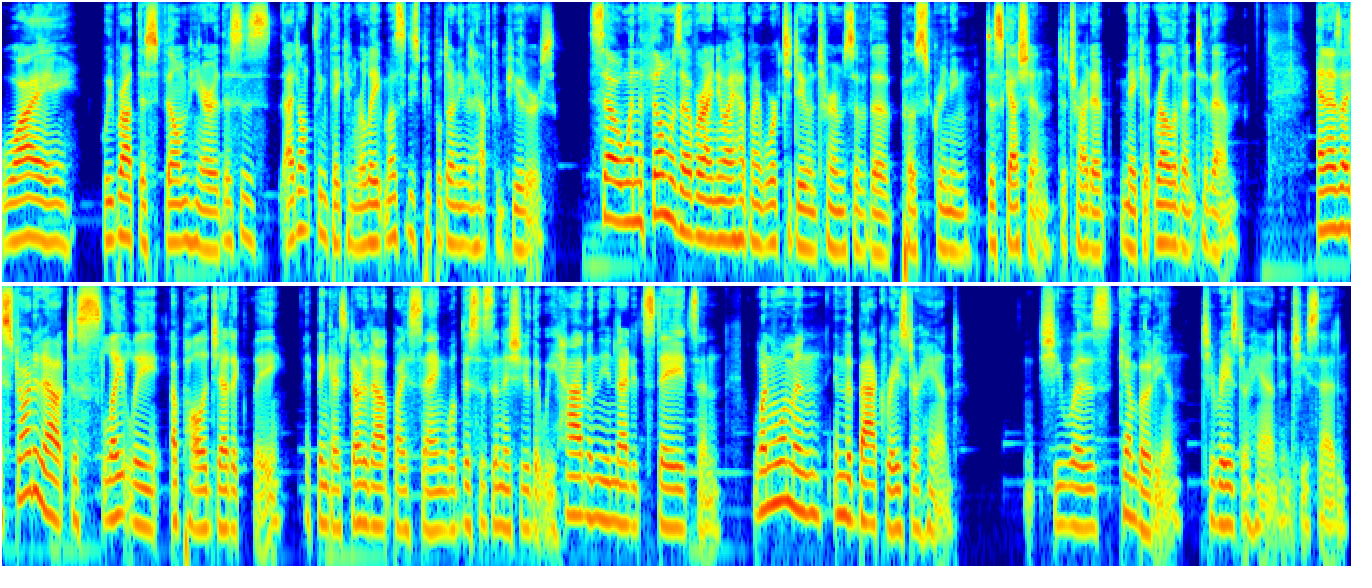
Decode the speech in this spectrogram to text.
why we brought this film here. This is, I don't think they can relate. Most of these people don't even have computers. So when the film was over, I knew I had my work to do in terms of the post screening discussion to try to make it relevant to them. And as I started out just slightly apologetically, I think I started out by saying, well, this is an issue that we have in the United States. And one woman in the back raised her hand. She was Cambodian. She raised her hand and she said,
